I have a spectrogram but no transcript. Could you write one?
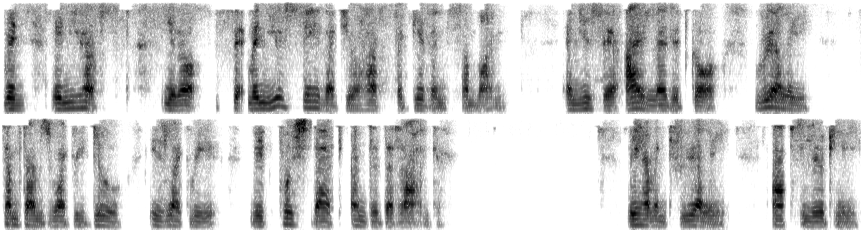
When, when you have, you know, when you say that you have forgiven someone and you say, I let it go, really, sometimes what we do is like we, we push that under the rug. We haven't really absolutely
